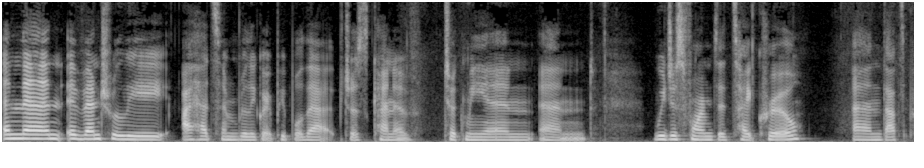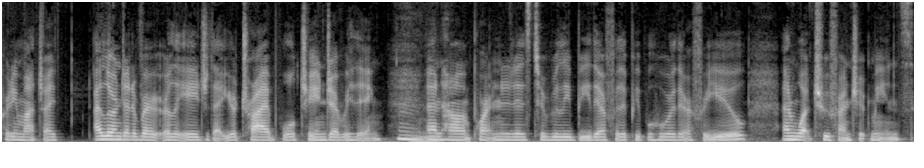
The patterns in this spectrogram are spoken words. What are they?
and then eventually I had some really great people that just kind of took me in, and we just formed a tight crew, and that's pretty much I. I learned at a very early age that your tribe will change everything mm-hmm. and how important it is to really be there for the people who are there for you and what true friendship means.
